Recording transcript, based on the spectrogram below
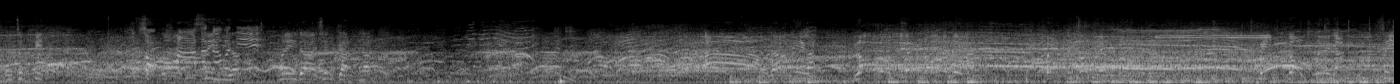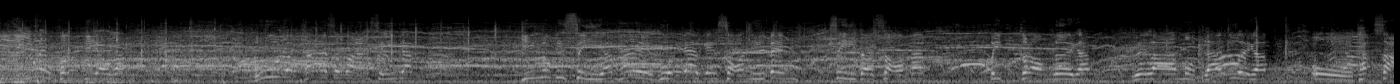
โอ้จะปิดสองรอบทางที่สี่นะวันครับนี้ไม่ได้เช่นกันครับ ยิงลูกที่ 4 ครับ ให้บัวแก้วเกสรหนีเป็น 4 ต่อ 2 ครับ ปิดกล่องเลยครับ เวลาหมดแล้วด้วยครับ โอ้ทักษะ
